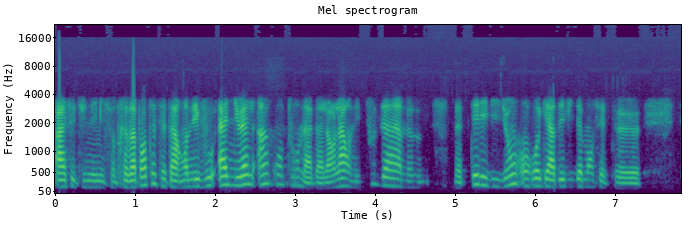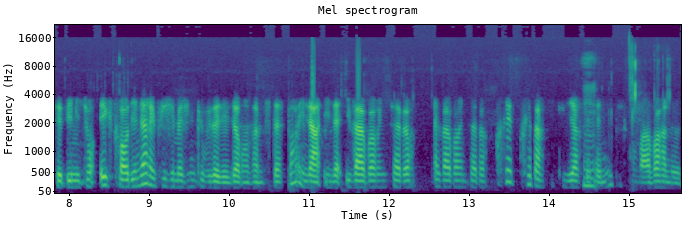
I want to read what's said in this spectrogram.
Ah, c'est une émission très importante. C'est un rendez-vous annuel incontournable. Alors là, on est tous derrière notre, télévision. On regarde évidemment cette euh, cette émission extraordinaire. Et puis, j'imagine que vous allez le dire dans un petit instant, il, a, il, a, il va avoir une saveur, elle va avoir une saveur très très particulière cette mm. année puisqu'on va avoir le,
